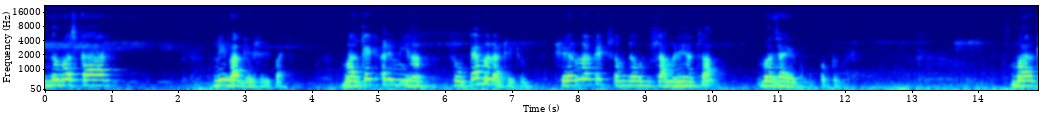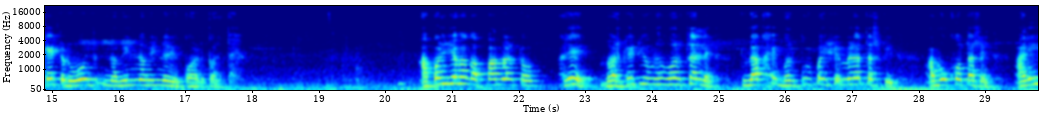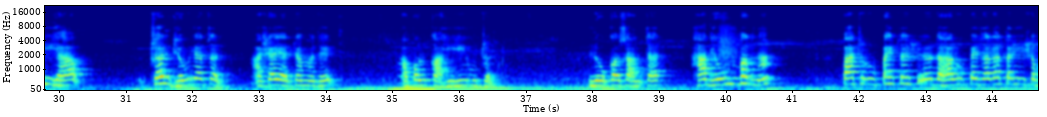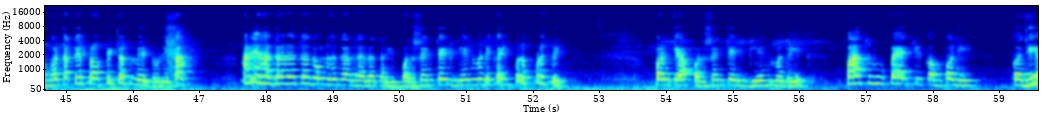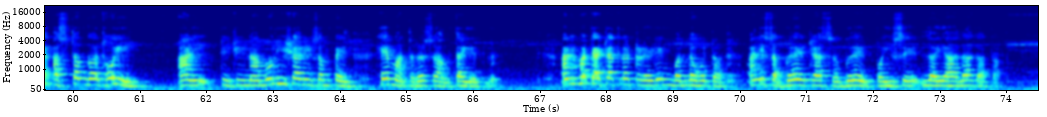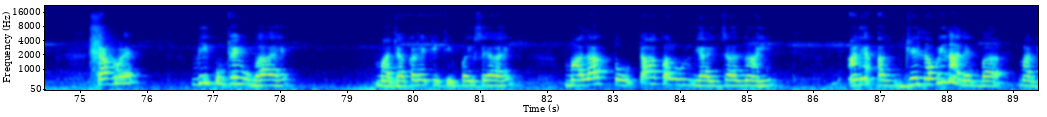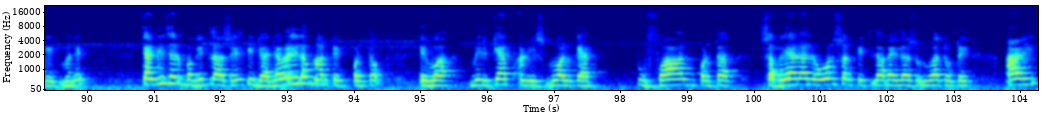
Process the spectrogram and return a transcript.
नमस्कार. मी भाग्यश्री पाटील. मार्केट आणि मी हा सोप्या मराठीतून शेअर मार्केट समजावून सांगण्याचा माझा एक उपक्रम आहे. मार्केट रोज नवीन नवीन रेकॉर्ड करत आहे आपण जेव्हा गप्पा मारतो अरे मार्केट एवढं वर चाललंय तुला काही भरपूर पैसे मिळत असतील अमुक होत असेल आणि ह्या चल घेऊया चल. अशा याच्यामध्ये आपण काहीही उचलतो लोक सांगतात हा घेऊन बघ ना. पाच रुपयाचा शेअर दहा रुपये झाला तरी शंभर टक्के प्रॉफिटच मिळतो नाही का? आणि हजाराचा दोन हजार झाला तरी पर्सेंटेज गेनमध्ये काही फरक पडत नाही. पण त्या पर्सेंटेज गेनमध्ये पाच रुपयाची कंपनी कधी अस्तंगत होईल आणि तिची नामोनिशाणी संपेल हे मात्र सांगता येत नाही. आणि मग त्याच्यातलं ट्रेडिंग बंद होतं आणि सगळेच्या सगळे पैसे लयाला जातात. त्यामुळे मी कुठे उभा आहे? माझ्याकडे किती पैसे आहेत? मला तोटा करून घ्यायचा नाही. आणि जे नवीन आलेत बा मार्केटमध्ये. त्यांनी जर बघितलं असेल की ज्या ज्या वेळेला मार्केट पडतं तेव्हा मिड कॅप आणि स्मॉल कॅप तुफान पडतात. सगळ्याला लोअर सर्किट लागायला सुरुवात होते आणि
